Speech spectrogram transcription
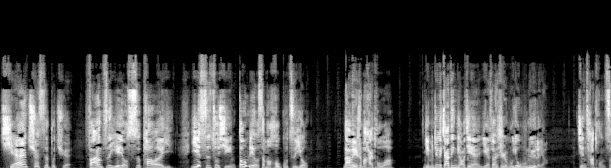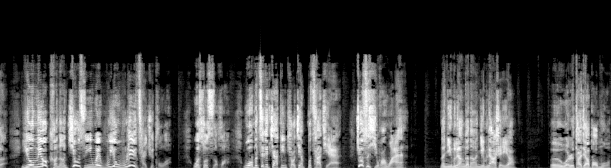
钱确实不缺，房子也有四套而已。衣食住行都没有什么后顾之忧，那为什么还偷啊？你们这个家庭条件也算是无忧无虑了呀。警察同志，有没有可能就是因为无忧无虑才去偷啊？我说实话，我们这个家庭条件不差钱，就是喜欢玩。那你们两个呢？你们俩谁呀？呃，我是他家保姆。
